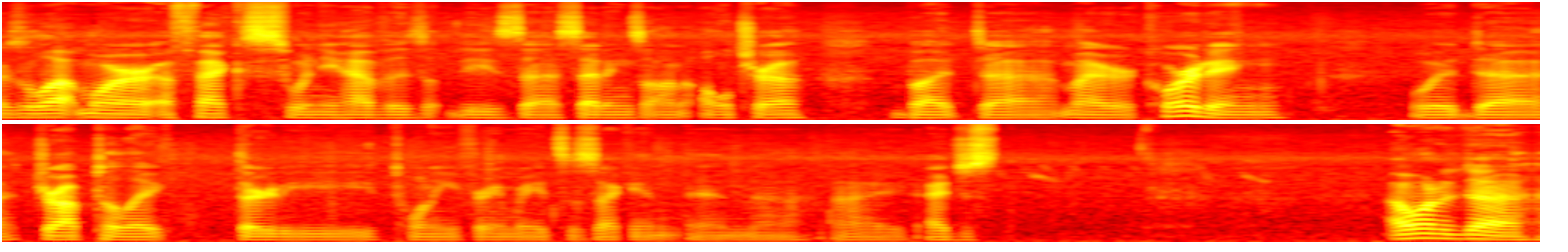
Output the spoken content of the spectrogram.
There's a lot more effects when you have this, these uh, settings on ultra, but uh, my recording would uh, drop to like 30, 20 frame rates a second, and uh, I, I just, I wanted to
